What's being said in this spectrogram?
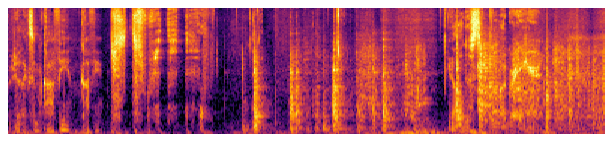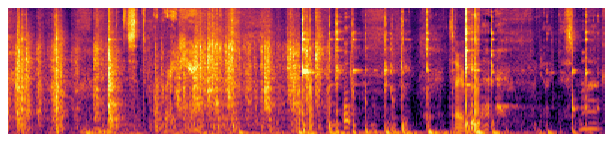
Would you like some coffee? Coffee. Yeah, I'll just set the mug right here. Set the mug right here. Oh, sorry about that. Like this mug?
